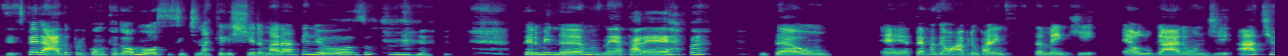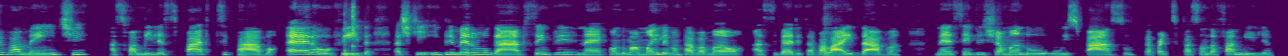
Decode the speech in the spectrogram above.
desesperado por conta do almoço, sentindo aquele cheiro maravilhoso. Terminamos, né, a tarefa. Então, é, até fazer um, abrir um parênteses também que é o lugar onde ativamente as famílias participavam, era ouvida. Acho que, em primeiro lugar, sempre, né, quando uma mãe levantava a mão, a Sibeli estava lá e dava, né, sempre chamando o espaço para a participação da família.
